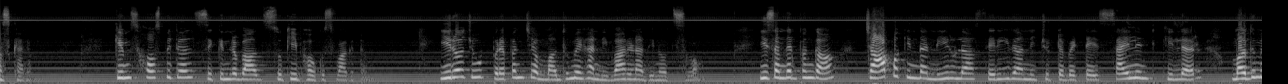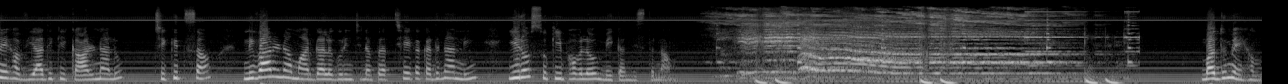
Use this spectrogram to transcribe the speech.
నమస్కారం. కిమ్స్ హాస్పిటల్ సికింద్రాబాద్ సుఖీభావ్కు స్వాగతం. ఈరోజు ప్రపంచ మధుమేహ నివారణ దినోత్సవం. ఈ సందర్భంగా చాప కింద నీరులా శరీరాన్ని చుట్టబెట్టే సైలెంట్ కిల్లర్ మధుమేహ వ్యాధికి కారణాలు చికిత్స నివారణ మార్గాల గురించిన ప్రత్యేక కథనాన్ని ఈరోజు సుఖీభవలో మీకు అందిస్తున్నాం. మధుమేహం.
